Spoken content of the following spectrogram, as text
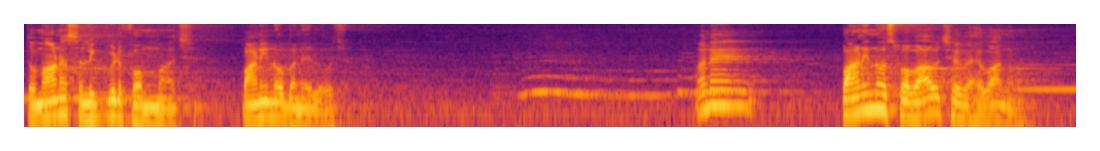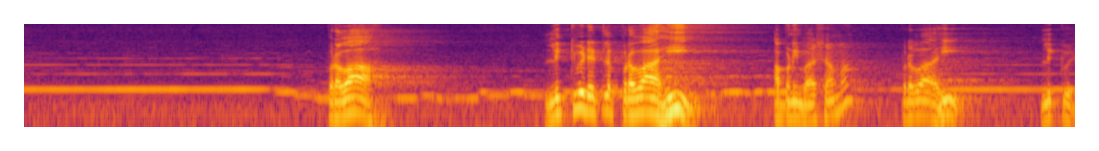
તો માણસ લિક્વિડ ફોર્મમાં છે પાણીનો બનેલો છે. અને પાણીનો સ્વભાવ છે વહેવાનો. પ્રવાહ, લિક્વિડ એટલે પ્રવાહી, આપણી ભાષામાં પ્રવાહી, લિક્વિડ.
